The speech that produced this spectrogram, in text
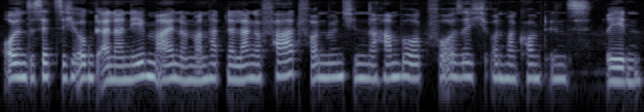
und es setzt sich irgendeiner neben ein und man hat eine lange Fahrt von München nach Hamburg vor sich und man kommt ins Reden.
